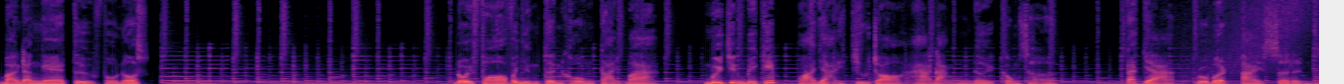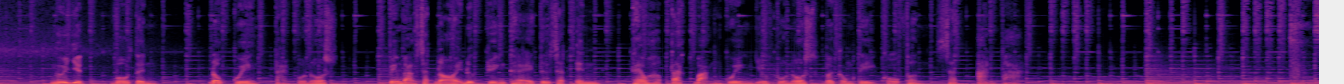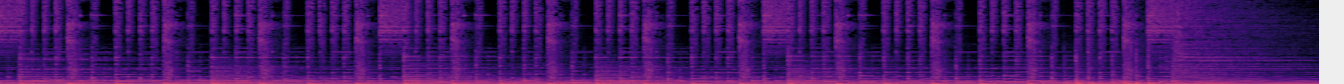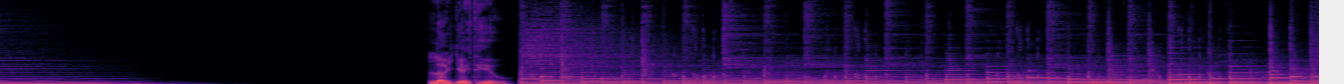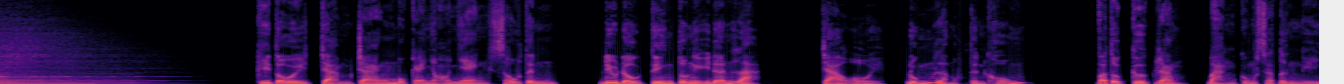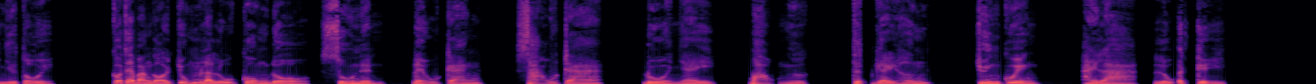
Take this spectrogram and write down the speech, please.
Bạn đang nghe từ Phonos. Đối phó với những tên khốn tài ba, 19 bí kíp hóa giải chiêu trò hạ đẳng nơi công sở. Tác giả Robert I. Sudden, Người dịch vô tình. Độc quyền tại Phonos. Phiên bản sách nói được chuyển thể từ sách in theo hợp tác bản quyền giữa Phonos với công ty cổ phần sách Alpha. Lời giới thiệu Khi tôi chạm trán một kẻ nhỏ nhen xấu tính, điều đầu tiên tôi nghĩ đến là Chào ôi, đúng là một tên khốn. Và tôi cược rằng bạn cũng sẽ từng nghĩ như tôi. Có thể bạn gọi chúng là lũ côn đồ, su nịnh, đẻo cán, xảo trá, đùa nhây, bạo ngược, thích gây hấn, chuyên quyền hay là lũ ích kỷ.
